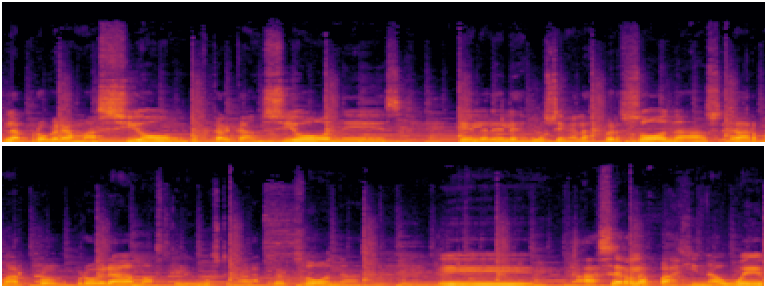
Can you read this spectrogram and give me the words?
la programación, buscar canciones que les gusten a las personas, armar programas que les gusten a las personas. Eh, hacer la página web,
